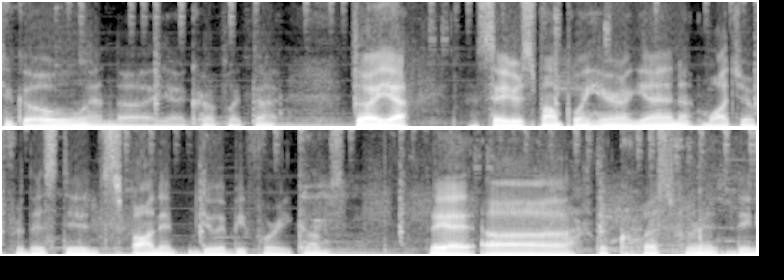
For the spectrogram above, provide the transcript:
to go and uh, yeah, crap like that. So uh, yeah, say your spawn point here again. Watch out for this dude. Spawn it, do it before he comes. So yeah, uh, the quest for it, they,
